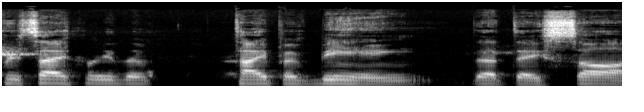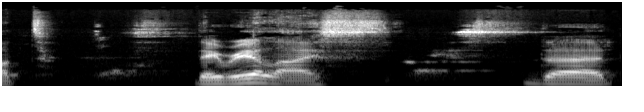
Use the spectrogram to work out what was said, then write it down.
precisely the type of being that they sought, they realized that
